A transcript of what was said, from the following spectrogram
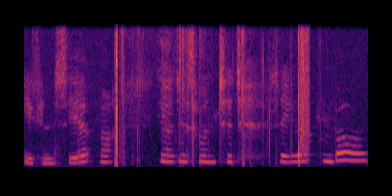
you can see it. But yeah, I just wanted to say that and bye.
